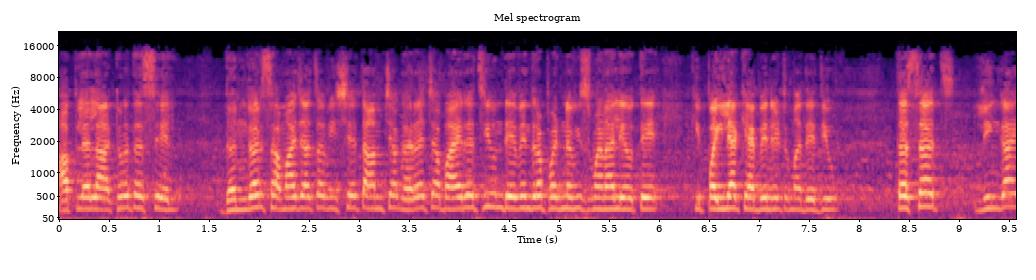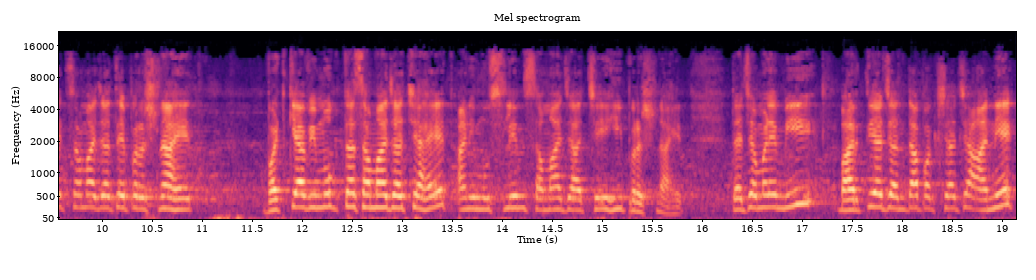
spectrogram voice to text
आपल्याला आठवत असेल धनगर समाजाचा विषय तर आमच्या घराच्या बाहेरच येऊन देवेंद्र फडणवीस म्हणाले होते की पहिल्या कॅबिनेटमध्ये देऊ. तसंच लिंगायत समाजाचे प्रश्न आहेत. भटक्या विमुक्त समाजाचे आहेत आणि मुस्लिम समाजाचेही प्रश्न आहेत. त्याच्यामुळे मी भारतीय जनता पक्षाच्या अनेक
